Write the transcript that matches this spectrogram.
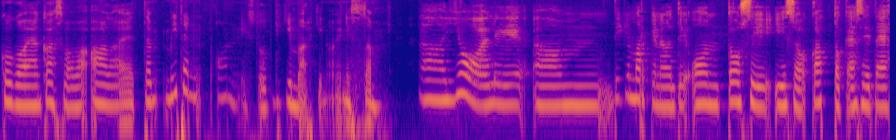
koko ajan kasvava ala, että miten onnistut digimarkkinoinnissa? Uh, joo, eli um, digimarkkinointi on tosi iso kattokäsite,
